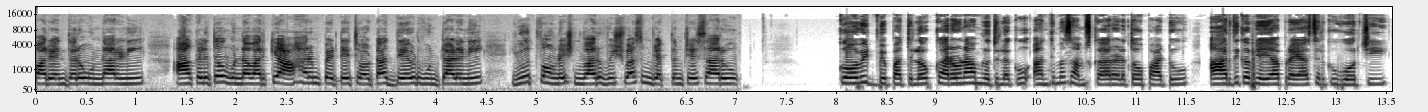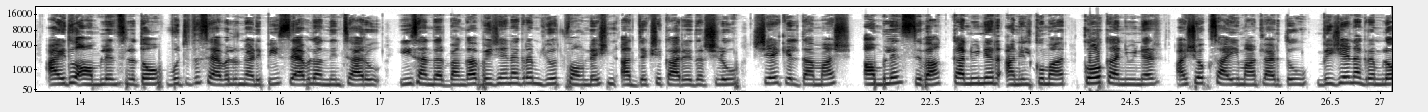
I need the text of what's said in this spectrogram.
వారు ఎందరో ఉన్నారని ఆకలితో ఉన్నవారికి ఆహారం పెట్టే చోట దేవుడు ఉంటాడని యూత్ ఫౌండేషన్ వారు విశ్వాసం వ్యక్తం చేశారు. కోవిడ్ విపత్తులో కరోనా మృతులకు అంతిమ సంస్కారాలతో పాటు ఆర్థిక వ్యయ ప్రయాసలకు ఓర్చి ఐదు అంబులెన్స్లతో ఉచిత సేవలు నడిపి సేవలు అందించారు. ఈ సందర్భంగా విజయనగరం యూత్ ఫౌండేషన్ అధ్యక్ష కార్యదర్శులు Sheikh Iltamash ambulance Shiva convener Anil Kumar co convener Ashok Sai మాట్లాడుతూ విజయనగరంలో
